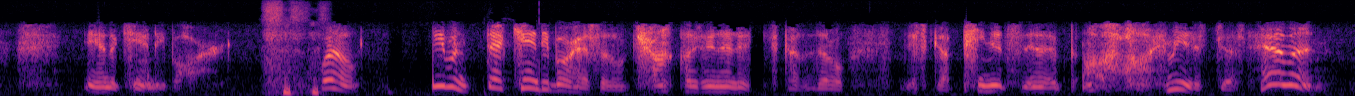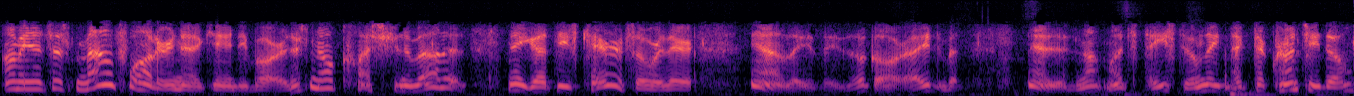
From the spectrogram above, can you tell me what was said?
and a candy bar. well, even that candy bar has a little chocolate in it. It's got a little, it's got peanuts in it. Oh, I mean, it's just heaven. I mean, it's just mouthwatering that candy bar. There's no question about it. Now you got these carrots over there yeah, they they look all right, but yeah, there's not much taste to them. They they're crunchy though.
